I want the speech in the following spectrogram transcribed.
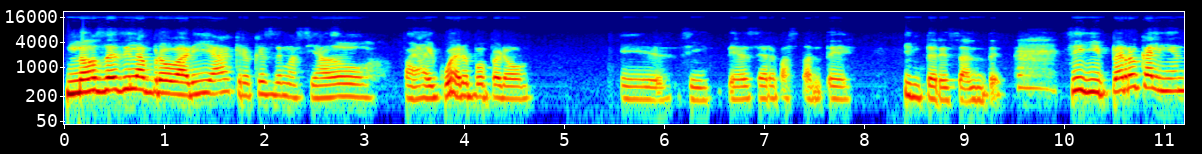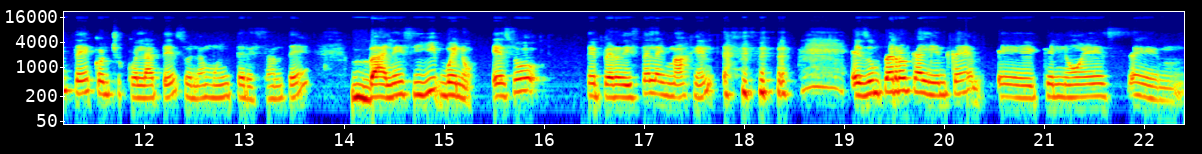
no sé si la probaría, creo que es demasiado para el cuerpo, pero eh, sí, debe ser bastante interesante. Sí, perro caliente con chocolate, suena muy interesante. Vale, sí, bueno, eso te perdiste la imagen. es un perro caliente eh, que no es em,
